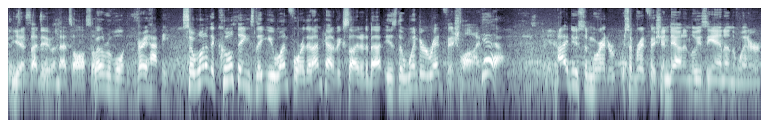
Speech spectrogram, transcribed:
that yes. I do, and that's awesome. Well rewarded. Very happy. So one of the cool things that you won for that I'm kind of excited about is the winter redfish line. Yeah. I do some red some red fishing down in Louisiana in the winter.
